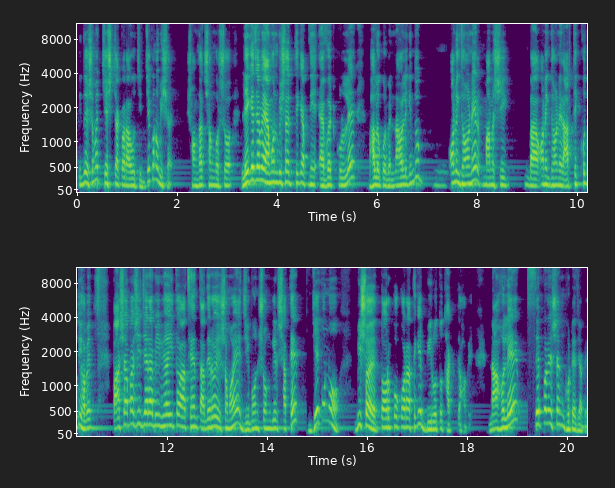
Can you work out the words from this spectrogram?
কিন্তু এ সময় চেষ্টা করা উচিত যে কোনো বিষয়। সংঘাত, সংঘর্ষ লেগে যাবে এমন বিষয় থেকে আপনি অ্যাভয়েড করলে ভালো করবেন। না হলে কিন্তু অনেক ধরনের মানসিক বা অনেক ধরনের আর্থিক ক্ষতি হবে। পাশাপাশি যারা বিবাহিত আছেন, তাদেরও এ সময়ে জীবন সঙ্গীর সাথে যে কোনো বিষয়ে তর্ক করা থেকে বিরত থাকতে হবে। না হলে সেপারেশন ঘটে যাবে।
